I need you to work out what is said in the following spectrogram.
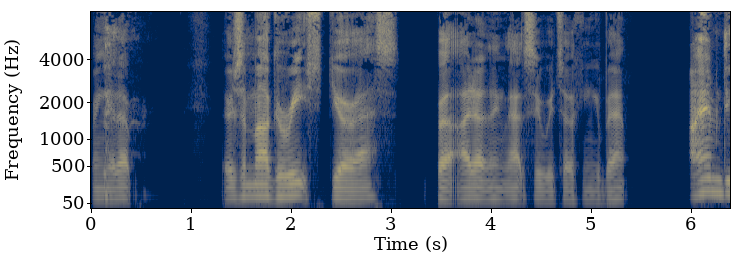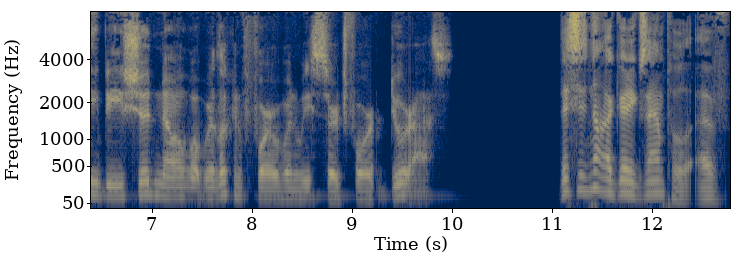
bring it up. There's a Marguerite Duras, but I don't think that's who we're talking about. IMDb should know what we're looking for when we search for Duras. This is not a good example of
